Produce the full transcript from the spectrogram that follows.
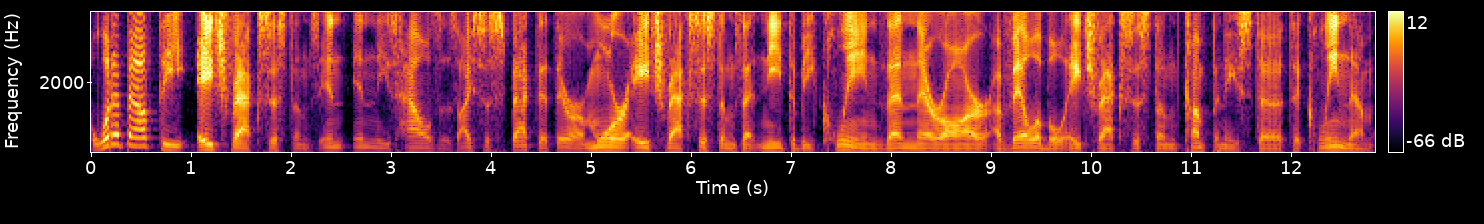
What about the HVAC systems in, in these houses? I suspect that there are more HVAC systems that need to be cleaned than there are available HVAC system companies to, to clean them.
